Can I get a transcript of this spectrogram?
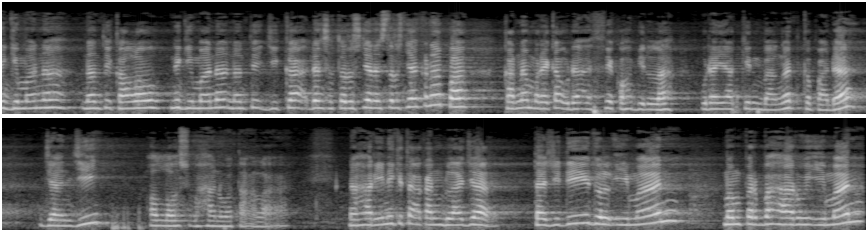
Ini gimana nanti kalau, ini gimana nanti jika dan seterusnya dan seterusnya. Kenapa? Karena mereka udah athiqah billah, udah yakin banget kepada janji Allah Subhanahu wa taala. Nah, hari ini kita akan belajar tajdidul iman, memperbaharui iman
